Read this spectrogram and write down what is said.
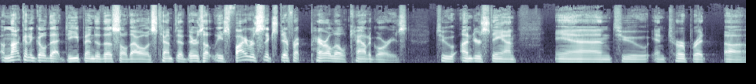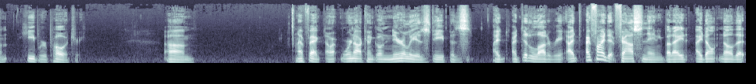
I'm not going to go that deep into this, although I was tempted. There's at least five or six different parallel categories to understand and to interpret um, Hebrew poetry. Um, in fact, uh, we're not going to go nearly as deep as I, I did a lot of reading. I, I, find it fascinating, but I, I don't know that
